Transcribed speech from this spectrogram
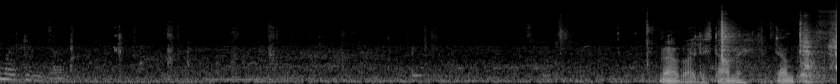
mercury daw. Grabe, alis na kami. Jump off.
